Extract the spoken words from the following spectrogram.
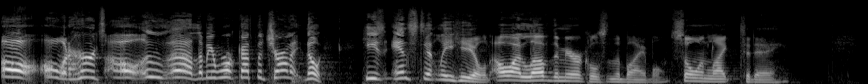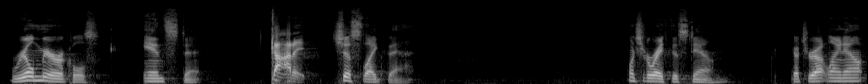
oh, oh, it hurts. Oh, ooh, uh, let me work out the Charlie. No, he's instantly healed. Oh, I love the miracles in the Bible. So unlike today. Real miracles, instant. Got it. Just like that. I want you to write this down. Got your outline out?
